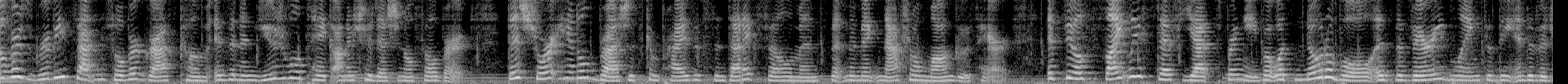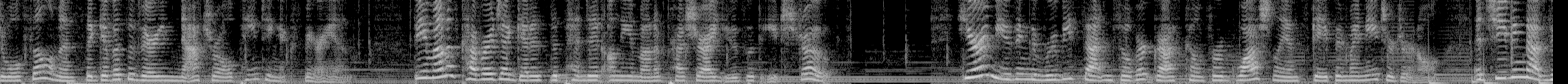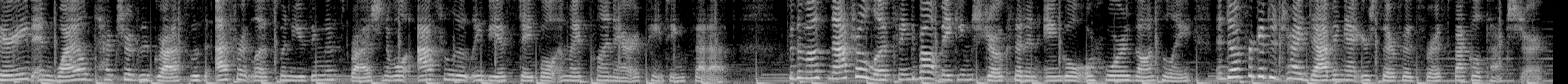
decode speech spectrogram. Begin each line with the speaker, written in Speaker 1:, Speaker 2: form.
Speaker 1: Silver's ruby Satin Filbert Grass Comb is an unusual take on a traditional filbert. This short-handled brush is comprised of synthetic filaments that mimic natural mongoose hair. It feels slightly stiff yet springy, but what's notable is the varied length of the individual filaments that give us a very natural painting experience. The amount of coverage I get is dependent on the amount of pressure I use with each stroke. Here I'm using the Ruby Satin Filbert Grass Comb for a gouache landscape in my nature journal. Achieving that varied and wild texture of the grass was effortless when using this brush and it will absolutely be a staple in my plein air painting setup. For the most natural look, think about making strokes at an angle or horizontally, and don't forget to try dabbing at your surface for a speckled texture.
